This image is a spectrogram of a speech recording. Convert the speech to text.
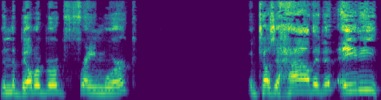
Then the Bilderberg framework. And tells you how they did. 80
